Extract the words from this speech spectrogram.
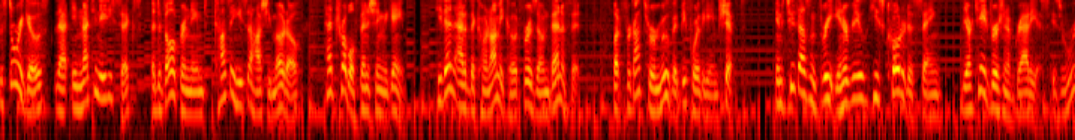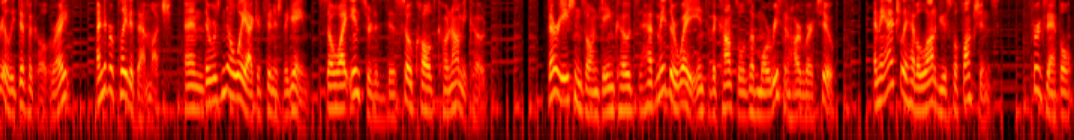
The story goes that in 1986, a developer named Kazuhisa Hashimoto had trouble finishing the game. He then added the Konami code for his own benefit, but forgot to remove it before the game shipped. In a 2003 interview, he's quoted as saying, The arcade version of Gradius is really difficult, right? I never played it that much, and there was no way I could finish the game, so I inserted this so-called Konami code. Variations on game codes have made their way into the consoles of more recent hardware too, and they actually have a lot of useful functions. For example,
